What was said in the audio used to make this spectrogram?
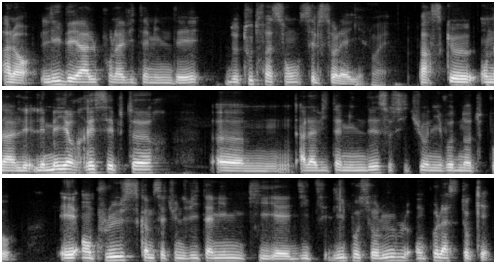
Alors, l'idéal pour la vitamine D, de toute façon, c'est le soleil. Parce qu'on a les, les, meilleurs récepteurs à la vitamine D se situe au niveau de notre peau. Et en plus, comme c'est une vitamine qui est dite liposoluble, on peut la stocker.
